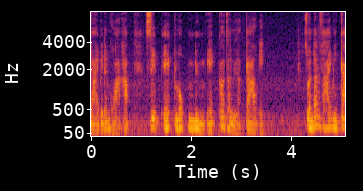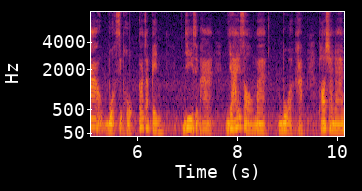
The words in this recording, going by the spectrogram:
ย้ายไปด้านขวาครับ 10x ลบ 1x ก็จะเหลือ 9x ส่วนด้านซ้ายมี 9 บวก 16 ก็จะเป็น 25 ย้าย 2 มาบวกครับ เพราะฉะนั้น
